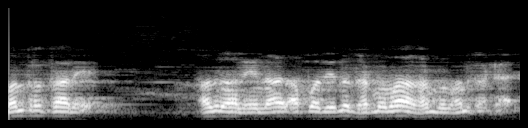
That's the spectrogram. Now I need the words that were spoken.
மந்திரத்தாலே. அதனால என்ன அப்ப அது என்ன தர்மமா அதர்மமான்னு கேட்டாள்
